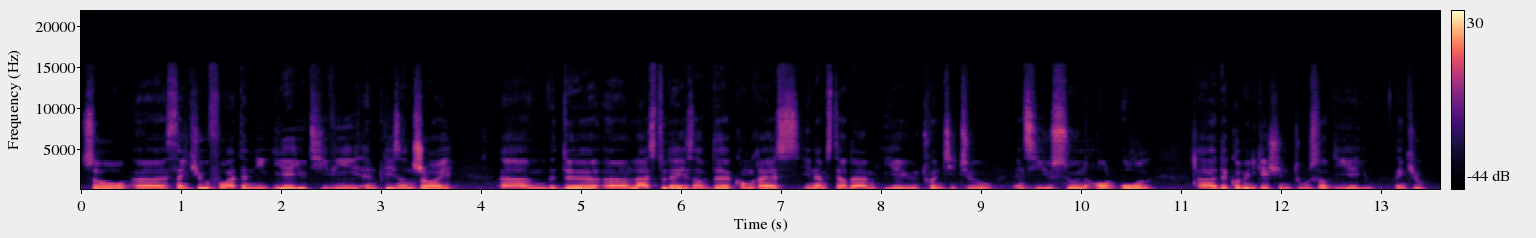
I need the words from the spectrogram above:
So uh, thank you for attending EAU TV, and please enjoy um, the uh, last two days of the Congress in Amsterdam, EAU 22, and see you soon on all uh, the communication tools of the EAU. Thank you.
